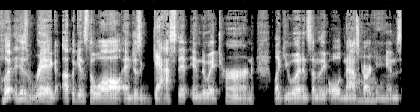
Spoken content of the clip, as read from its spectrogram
put his rig up against the wall and just gassed it into a turn like you would in some of the old NASCAR oh. games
